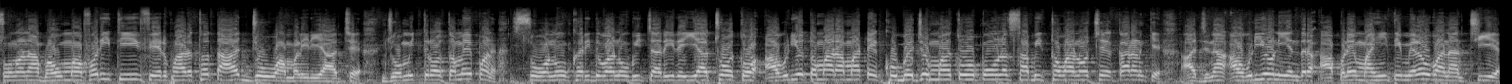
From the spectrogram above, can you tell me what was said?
સોનાના ભાવમાં ફરીથી ફેરફાર થતા જોવા મળી રહ્યા છે. જો મિત્રો, તમે પણ સોનું ખરીદવાનું વિચારી રહ્યા છો, તો આવડિયો તમારા માટે ખૂબ જ મહત્વપૂર્ણ સાબિત થવાનો છે. કારણ કે આજના આવડીઓની અંદર આપણે માહિતી મેળવવાના છીએ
